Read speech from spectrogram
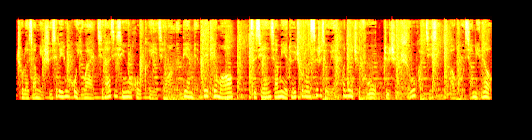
除了小米十系列用户以外，其他机型用户可以前往门店免费贴膜哦。此前，小米也推出了四十九元换电池服务，支持十五款机型，包括小米六。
